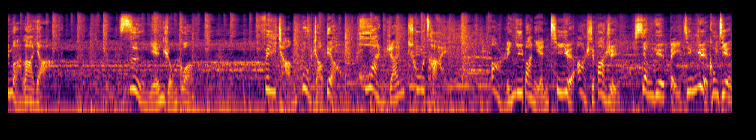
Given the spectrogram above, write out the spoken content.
马拉雅，四年荣光，非常不着调，焕然出彩。二零一八年七月二十八日，相约北京乐空间，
